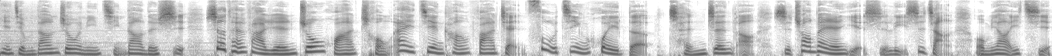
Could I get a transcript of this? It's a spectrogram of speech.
天节目当中，为您请到的是社团法人中华宠爱健康发展促进会的陈真啊，是创办人也是理事长。我们要一起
